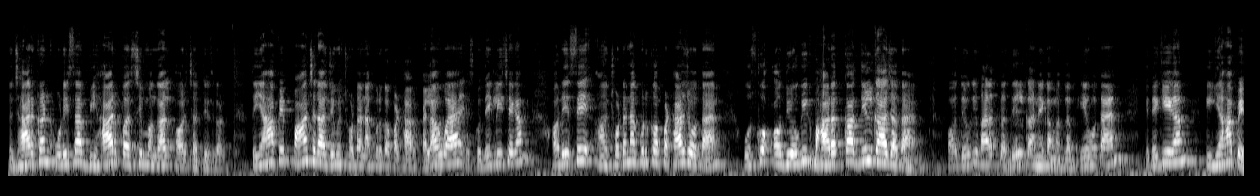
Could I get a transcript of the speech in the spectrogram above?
तो झारखंड, उड़ीसा, बिहार, पश्चिम बंगाल और छत्तीसगढ़। तो यहाँ पे पाँच राज्यों में छोटा नागपुर का पठार फैला हुआ है, इसको देख लीजिएगा। और इसे छोटा नागपुर का पठार जो होता है, उसको औद्योगिक भारत का दिल कहा जाता है। औद्योगिक भारत का दिल कहने का मतलब ये होता है कि देखिएगा कि यहाँ पे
